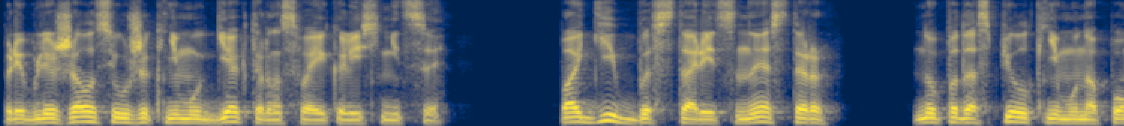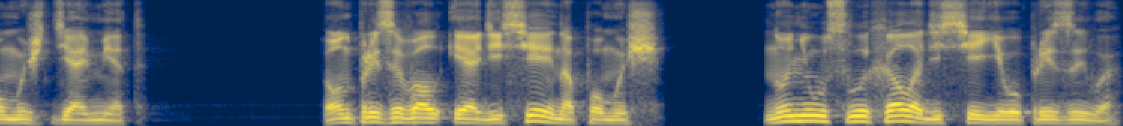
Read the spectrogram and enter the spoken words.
Приближался уже к нему Гектор на своей колеснице. Погиб бы старец Нестор, но подоспел к нему на помощь Диамет. Он призывал и Одиссея на помощь, но не услыхал Одиссей его призыва.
